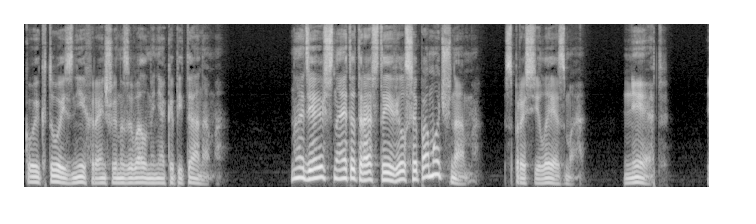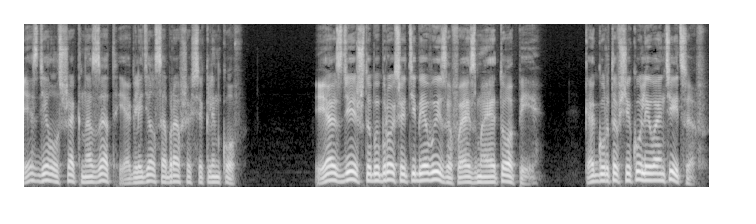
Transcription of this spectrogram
Кое-кто из них раньше называл меня капитаном. «Надеюсь, на этот раз ты явился помочь нам?» — спросила Эзма. «Нет». Я сделал шаг назад и оглядел собравшихся клинков. «Я здесь, чтобы бросить тебе вызов, Эзма Этопи, как гуртовщику левантийцев.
